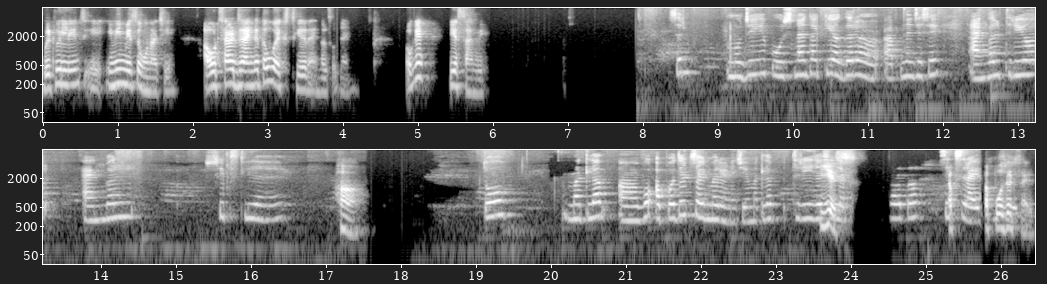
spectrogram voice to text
बिटवीन लाइंस इन्हीं में से होना चाहिए। आउटसाइड जाएँगे तो वो एक्सटीरियर एंगल्स हो जाएँगे। ओके ये सानवी। सर मुझे ये पूछना था कि अगर आपने जैसे एंगल थ्री और एंगल सिक्स लिया है। हाँ। तो मतलब आ, वो अपोजिट साइड में रहने चाहिए मतलब थ्री जैसे yes. लेफ़्ट तो सिक्स राइट अपोजिट साइड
